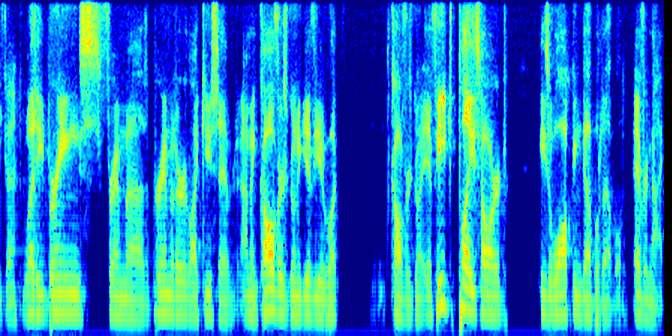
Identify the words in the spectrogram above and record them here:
Okay. What he brings from uh, the perimeter, like you said. I mean, Culver's going to give you what Culver's going. If he plays hard, he's a walking double double every night.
